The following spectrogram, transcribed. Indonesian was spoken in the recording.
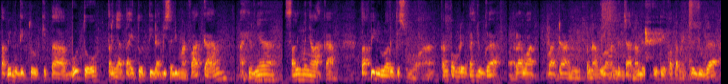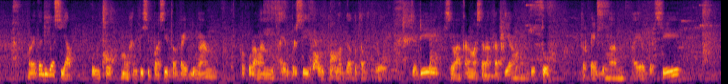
Tapi begitu kita butuh ternyata itu tidak bisa dimanfaatkan akhirnya saling menyalahkan tapi di luar itu semua kan pemerintah juga lewat badan penanggulangan bencana BPBD Kota Metro juga mereka juga siap untuk mengantisipasi terkait dengan kekurangan air bersih untuk warga Kota Metro. Jadi silakan masyarakat yang butuh terkait dengan air bersih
